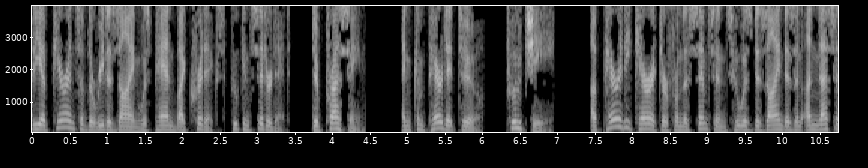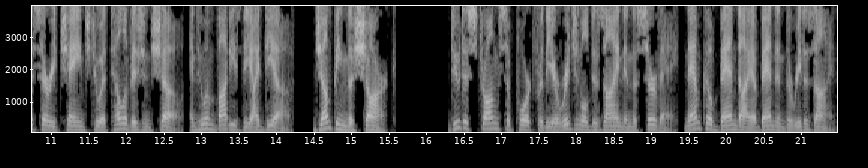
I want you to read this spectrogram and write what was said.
The appearance of the redesign was panned by critics, who considered it depressing and compared it to Poochie, a parody character from The Simpsons who was designed as an unnecessary change to a television show, and who embodies the idea of jumping the shark. Due to strong support for the original design in the survey, Namco Bandai abandoned the redesign.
